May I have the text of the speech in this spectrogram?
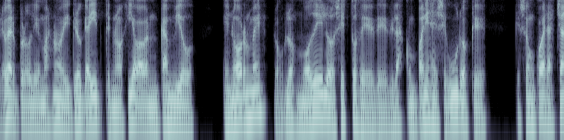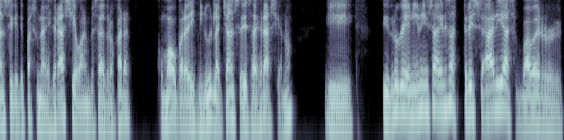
prever problemas, ¿no? Y creo que ahí tecnología va a haber un cambio enorme. Los, los modelos estos de, de- las compañías de seguros que, que son cuál es la chance que te pase una desgracia, van a empezar a trabajar cómo hago para disminuir la chance de esa desgracia, ¿no? Y, y creo que en esas tres áreas va a haber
